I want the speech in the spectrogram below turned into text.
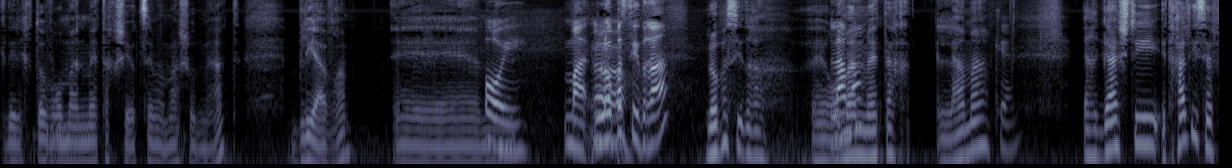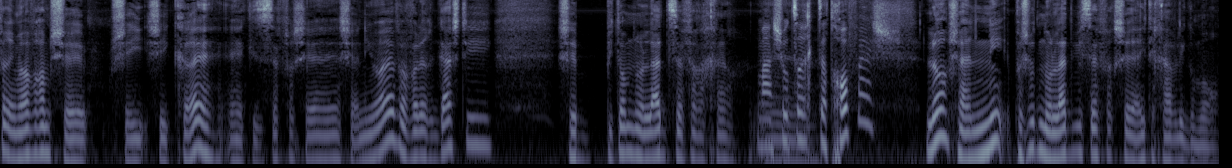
כדי לכתוב רומן מתח שיוצא ממש עוד מעט. בלי אברהם. אוי. מה, לא, בסדרה? לא בסדרה. אה, למה? רומן מתח. למה? כן. הרגשתי, התחלתי ספר עם אברהם ש, ש, שיקרה, אה, כי זה ספר ש, שאני אוהב, אבל הרגשתי שפתאום נולד ספר אחר. מה, שהוא אה, צריך קצת חופש? לא, שאני, פשוט נולד בי ספר שהייתי חייב לגמור.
